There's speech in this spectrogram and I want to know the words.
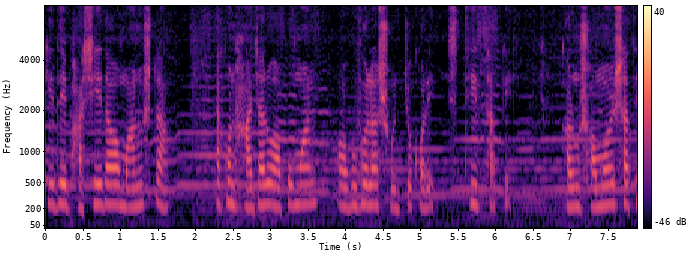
কেঁদে ভাসিয়ে দেওয়া মানুষটা এখন হাজারো অপমান, অবহেলা সহ্য করে, স্থির থাকে। কারণ সময়ের সাথে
